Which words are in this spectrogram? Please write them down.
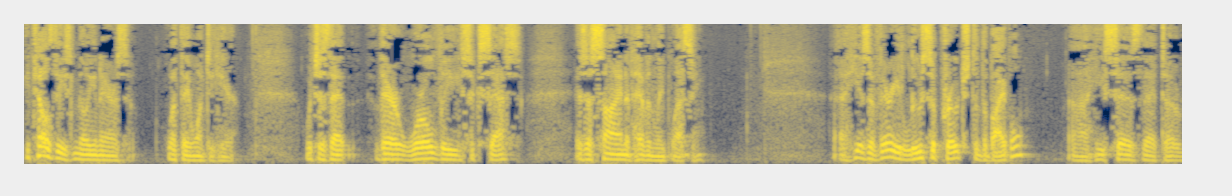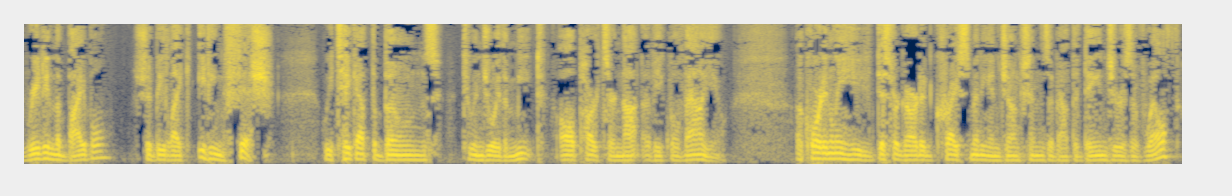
He tells these millionaires what they want to hear, which is that their worldly success is a sign of heavenly blessing. Uh, he has a very loose approach to the Bible. Uh, he says that uh, reading the Bible should be like eating fish. We take out the bones to enjoy the meat. All parts are not of equal value. Accordingly, he disregarded Christ's many injunctions about the dangers of wealth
